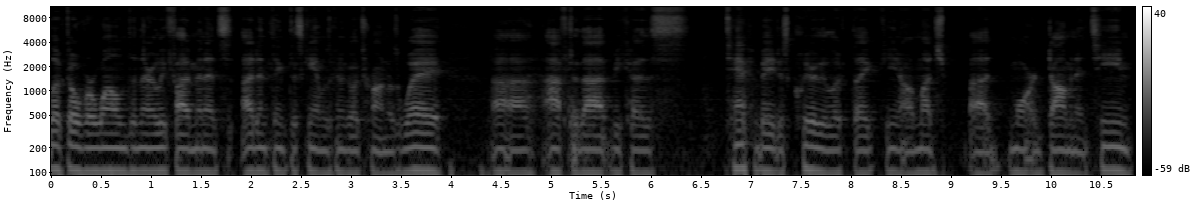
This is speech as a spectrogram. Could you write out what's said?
looked overwhelmed in the early five minutes. I didn't think this game was going to go Toronto's way uh, after that because Tampa Bay just clearly looked like you know a much uh, more dominant team,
